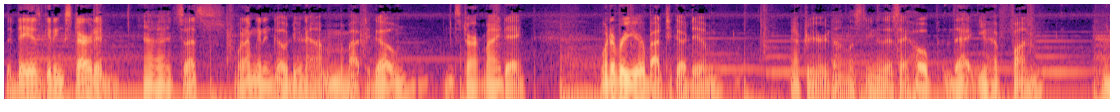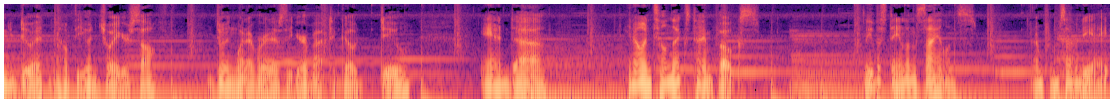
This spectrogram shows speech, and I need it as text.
The day is getting started. Uh, so that's what I'm going to go do now. I'm about to go and start my day. Whatever you're about to go do after you're done listening to this, I hope that you have fun when you do it. I hope that you enjoy yourself doing whatever it is that you're about to go do. And, uh, you know, until next time, folks, leave a stain on the silence. I'm from 78.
